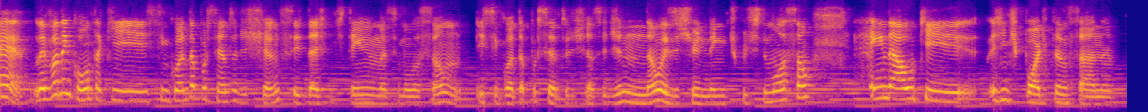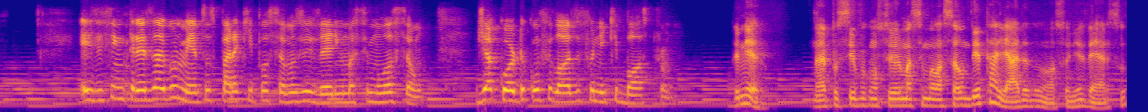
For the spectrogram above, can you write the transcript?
É, levando em conta que 50% de chance da gente ter uma simulação e 50% de chance de não existir nenhum tipo de simulação, ainda é algo que a gente pode pensar, né? Existem três argumentos para que possamos viver em uma simulação, de acordo com o filósofo Nick Bostrom. Primeiro, não é possível construir uma simulação detalhada do nosso universo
